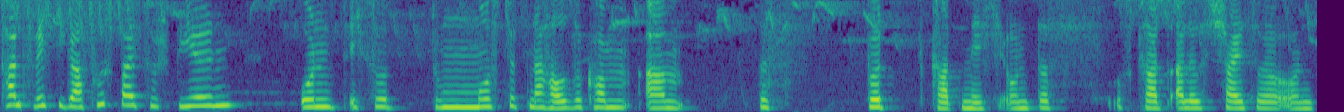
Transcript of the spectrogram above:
fand es wichtiger, Fußball zu spielen. Und ich so, du musst jetzt nach Hause kommen, ähm, das wird gerade nicht und das ist gerade alles scheiße und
